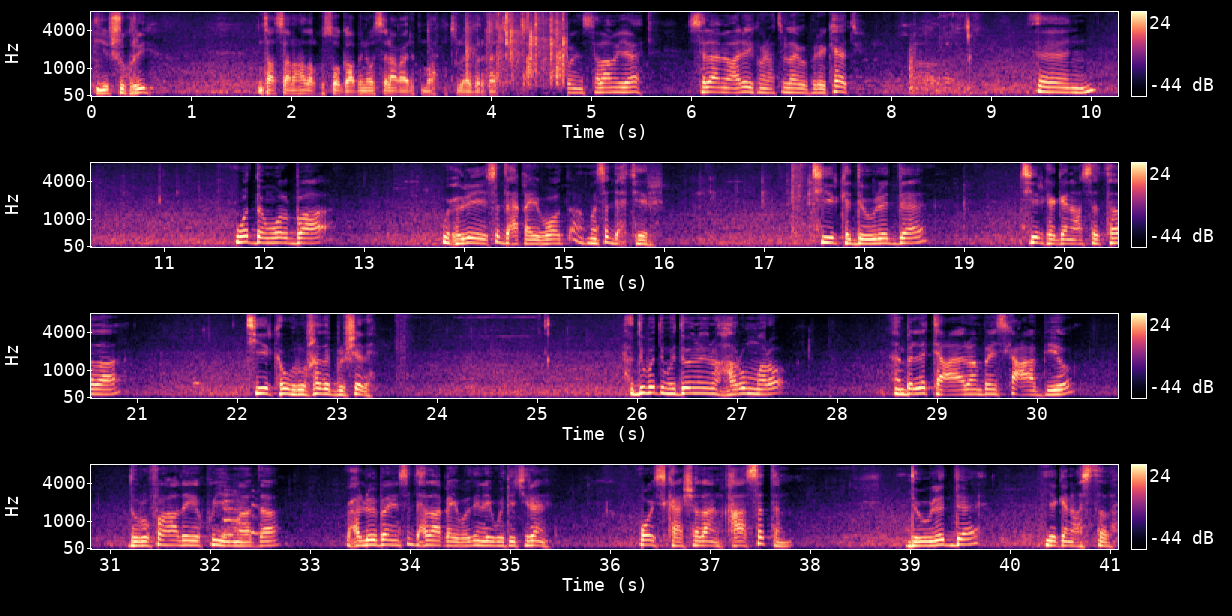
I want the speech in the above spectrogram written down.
iyo shukri. Intaasaanan hadal ku soo gaabinay. Wasalaamu calaykum waraxmatullahi wabarakaatu salaamaya. Asalaamu calaykum waraxmatullaahi wabarakaatu waddan walba wuxuu leeyahay saddex qaybood ama saddex tiir. Tiirka dowladda tiirka ganacsatada tiirka ururada bulshada hadduu waddanku doonayo inuu harun maro amba la tacaalo amba iska caabiyo. Duruufaha adaga ku yimaada waxaa loo baahanya saddexdaa qaybood inay wada jiraan oo iskaashadaan khaasatan dowladda iyo ganacsatada.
